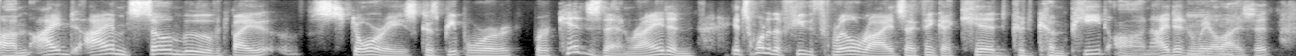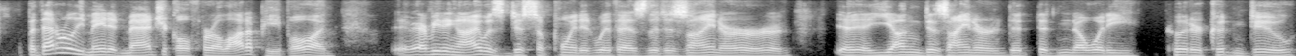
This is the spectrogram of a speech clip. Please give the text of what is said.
um, I I am so moved by stories because people were were kids then, right? And it's one of the few thrill rides I think a kid could compete on. I didn't mm-hmm. realize it, but that really made it magical for a lot of people. And everything I was disappointed with as the designer, or a young designer that didn't know what he could or couldn't do,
